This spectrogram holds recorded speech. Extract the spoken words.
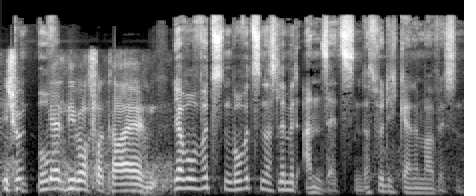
ich würde Geld lieber verteilen. Ja, wo würdest, du- wo würdest du das Limit ansetzen? Das würde ich gerne mal wissen.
